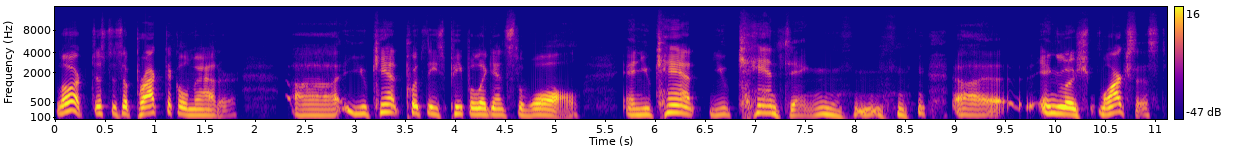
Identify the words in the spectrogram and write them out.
look, just as a practical matter, uh, you can't put these people against the wall, and you can't, you canting uh, English Marxist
